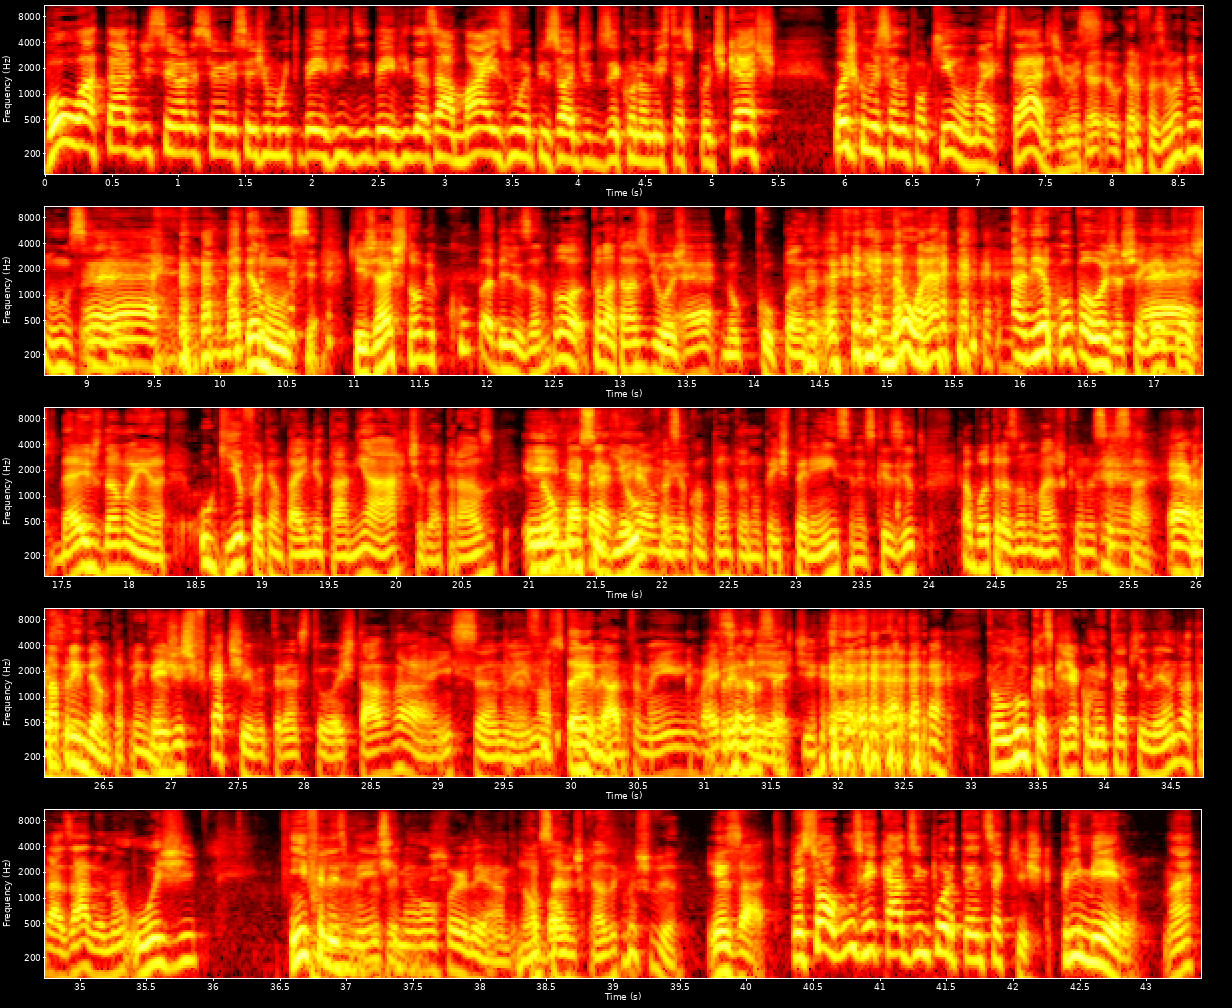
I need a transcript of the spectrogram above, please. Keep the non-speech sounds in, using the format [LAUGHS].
Boa tarde, senhoras e senhores, sejam muito bem-vindos e bem-vindas a mais um episódio dos Economistas Podcast. Hoje começando um pouquinho mais tarde, mas. Eu quero, eu quero fazer uma denúncia. É. aqui. Uma denúncia. Que já estou me culpabilizando pelo, pelo atraso de hoje. É. Meu culpando. E não é a minha culpa hoje. Eu cheguei É. aqui às 10 da manhã. O Gui foi tentar imitar a minha arte do atraso. E não me atrasei, conseguiu fazer com tanta. Não tem experiência nesse quesito. Acabou atrasando mais do que o necessário. É, mas, mas tá aprendendo, tá aprendendo. Tem justificativo, o trânsito hoje estava insano aí. É, O nosso sempre tem, convidado né? também vai Aprendendo saber. certinho. [LAUGHS] então, Lucas, que já comentou aqui, Leandro, atrasado, não, hoje, infelizmente, É, não foi o Leandro. Não tá saiam de casa que vai chover. Exato. Pessoal, alguns recados importantes aqui. Primeiro, né?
